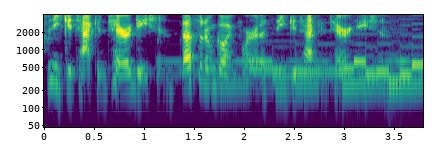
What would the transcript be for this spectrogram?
Sneak attack interrogation. That's what I'm going for. A sneak attack interrogation.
